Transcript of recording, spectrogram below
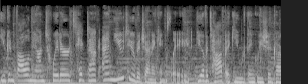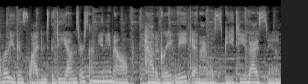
You can follow me on Twitter, TikTok, and YouTube at Jena Kingsley. If you have a topic you think we should cover, you can slide into the DMs or send me an email. Have a great week, and I will speak to you guys soon.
